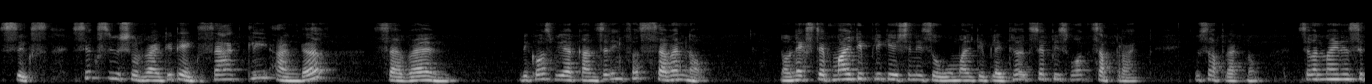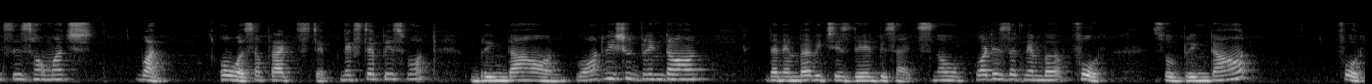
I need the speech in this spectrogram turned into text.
6. 6 you should write it exactly under 7 because we are considering for 7 now. Now next step multiplication is over multiply. Third step is what? Subtract. You subtract now. 7 minus 6 is how much? 1. Over subtract step. Next step is what? Bring down. What we should bring down? The number which is there besides. Now what is that number? 4. So bring down 4.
